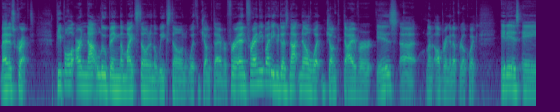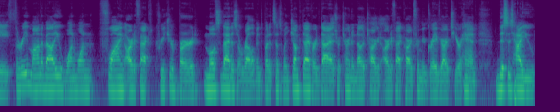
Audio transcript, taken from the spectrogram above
That is correct. People are not looping the Mightstone and the Weakstone with Junk Diver. For and for anybody who does not know what Junk Diver is, uh, me, I'll bring it up real quick. It is a three mana value, one one flying artifact creature bird. Most of that is irrelevant, but it says when Junk Diver dies, return another target artifact card from your graveyard to your hand. This is how you.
